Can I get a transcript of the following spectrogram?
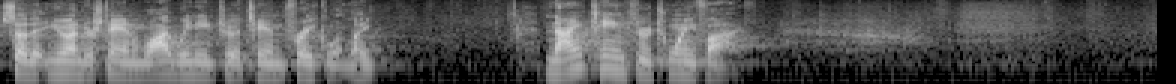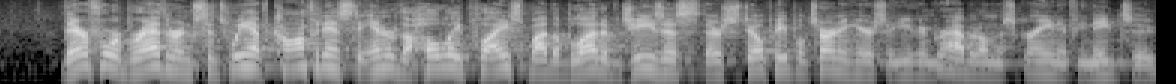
so that you understand why we need to attend frequently. 19 through 25. Therefore, brethren, since we have confidence to enter the holy place by the blood of Jesus, there's still people turning here, so you can grab it on the screen if you need to.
